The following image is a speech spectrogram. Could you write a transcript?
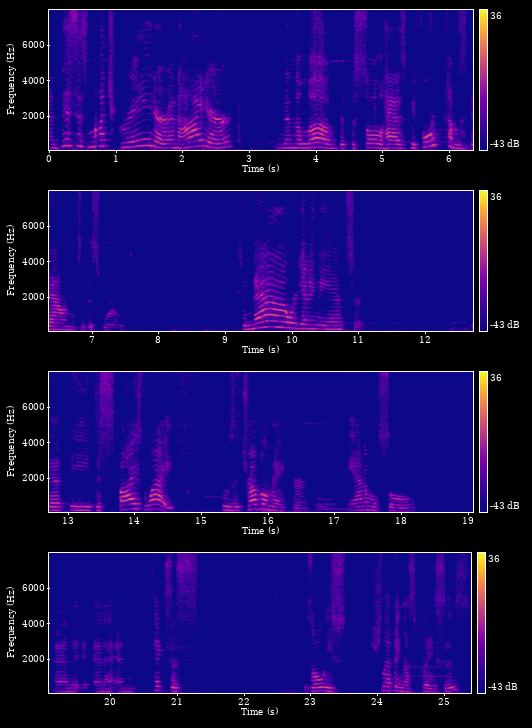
And this is much greater and higher than the love that the soul has before it comes down into this world. So now we're getting the answer that the despised wife, who's a troublemaker, the animal soul, and and and takes us is always schlepping us places.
